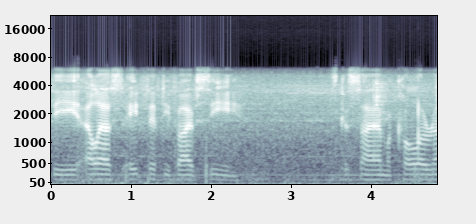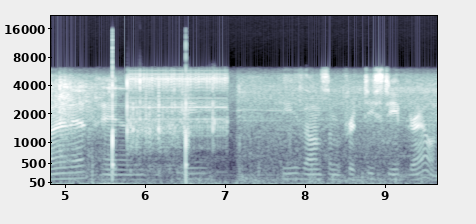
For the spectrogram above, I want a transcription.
the LS855C. It's Keziah McCullough running it and see he's on some pretty steep ground.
